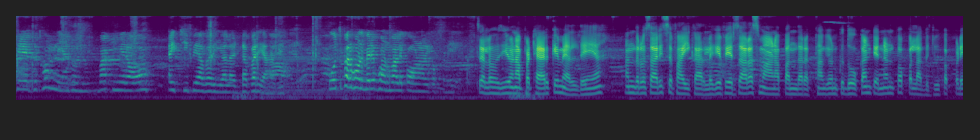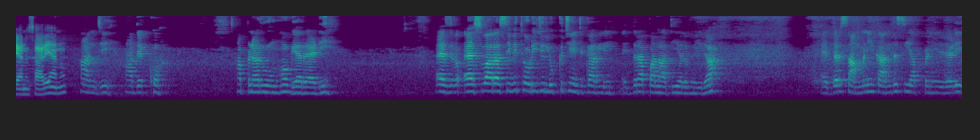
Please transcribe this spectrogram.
ਤੇ ਦਿਖਾਉਂਦੇ ਆ ਤੁਹਾਨੂੰ। ਬਾਕੀ ਮੇਰਾ ਉਹ ਐਚੀ ਪਿਆ ਵਰੀ ਵਾਲਾ ਐਡਾ ਭਰਿਆ ਹਜੇ। ਉਹ 'ਚ ਪਰ ਹੁਣ ਮੇਰੇ ਪਾਉਣ ਵਾਲੇ ਪਾਉਣ ਵਾਲੇ ਕੱਪੜੇ ਆ। ਚਲੋ ਜੀ ਹੁਣ ਆਪਾਂ ਠਹਿਰ ਕੇ ਮਿਲਦੇ ਆ। ਅੰਦਰੋਂ ਸਾਰੀ ਸਫ਼ਾਈ ਕਰ ਲਗੇ ਫਿਰ ਸਾਰਾ ਸਮਾਨ ਆਪਾਂ ਅੰਦਰ ਰੱਖਾਂਗੇ। ਹੁਣ ਕੋ 2 ਘੰਟੇ ਇਹਨਾਂ ਨੂੰ ਧੁੱਪ ਲੱਗ ਜੂ ਕੱਪੜਿਆਂ ਨੂੰ ਸਾਰਿਆਂ ਨੂੰ। ਹਾਂਜੀ ਆ ਦੇਖੋ। ਆਪਣਾ ਰੂਮ ਹੋ ਗਿਆ ਰੈਡੀ। ਇਸ ਇਸ ਵਾਰ ਅਸੀਂ ਵੀ ਥੋੜੀ ਜਿਹੀ ਲੁੱਕ ਚੇਂਜ ਕਰ ਲਈ। ਇੱਧਰ ਆਪਾਂ ਲਾਤੀ ਅਲਮੀਰਾ। ਇੱਧਰ ਸਾਹਮਣੀ ਕੰਧ ਸੀ ਆਪਣੀ ਜਿਹੜੀ।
